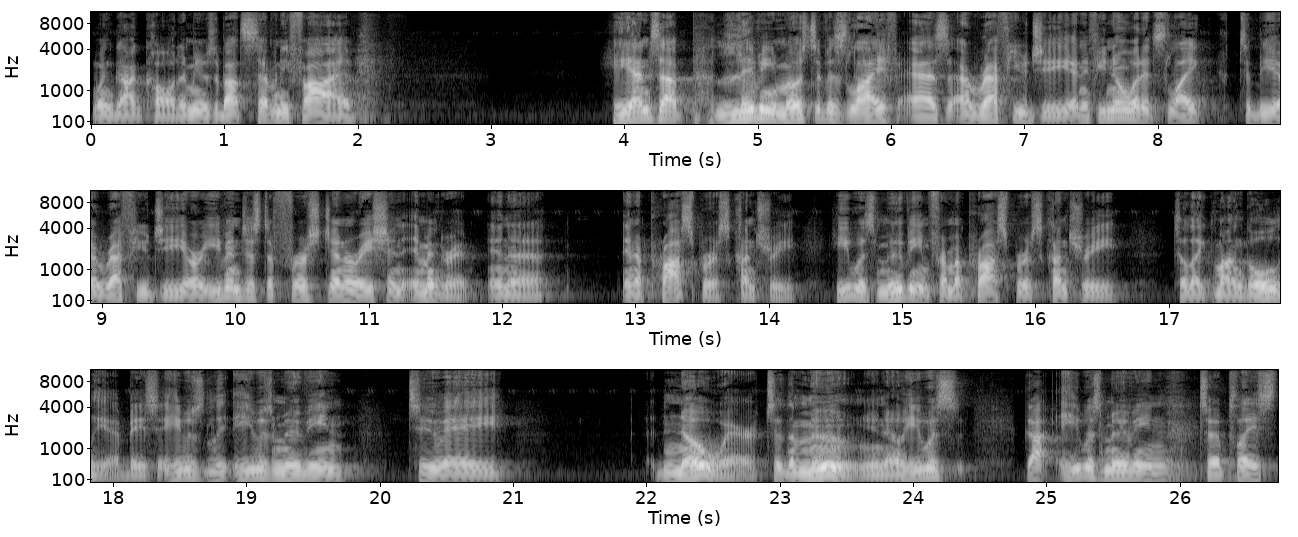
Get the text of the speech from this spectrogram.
when God called him. He was about 75. He ends up living most of his life as a refugee. And if you know what it's like to be a refugee or even just a first generation immigrant in a, in a prosperous country, he was moving from a prosperous country to like Mongolia, basically. He was, he was moving to a nowhere to the moon. You know, he was got he was moving to a place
